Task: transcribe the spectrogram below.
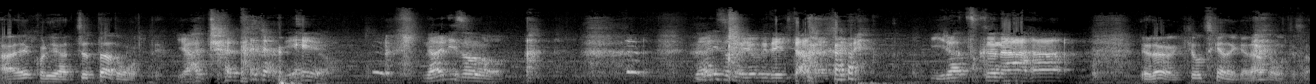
あれこれやっちゃったと思って。やっちゃったじゃねえよ。何その 何そのよくできた話イラつくな。いやだから気をつけなきゃなと思ってさ。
